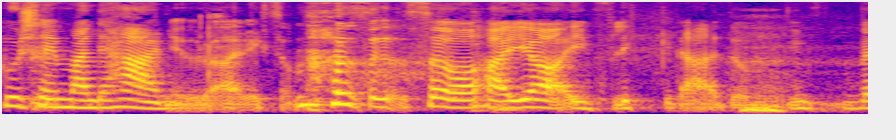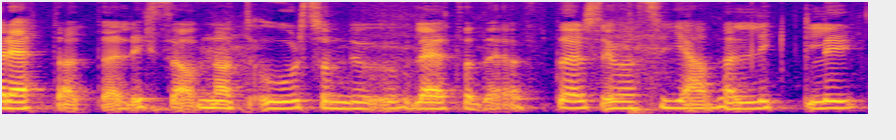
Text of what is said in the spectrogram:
hur säger man det här nu då? Liksom. Så, så har jag infliktat och berättat eh, liksom, något ord som du letade efter. Så jag var så jävla lycklig.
